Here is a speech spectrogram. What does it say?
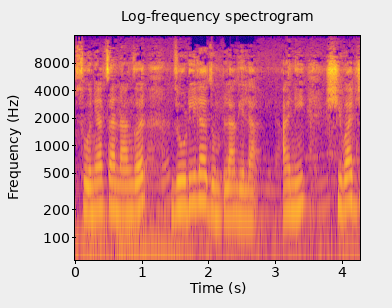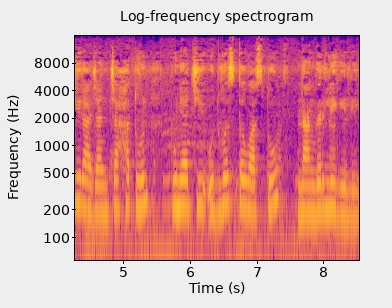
सोन्याचा नांगर जोडीला जुंपला गेला. आणि शिवाजीराजांच्या हातून पुण्याची उद्ध्वस्त वास्तू नांगरली गेली.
